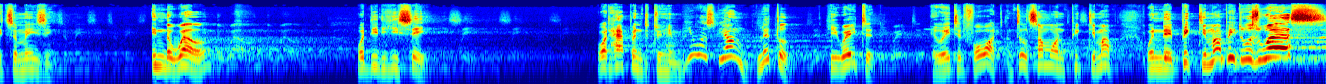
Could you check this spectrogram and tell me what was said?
It's amazing. In the well, what did he say? What happened to him? He was young, little. He waited. He waited for what? Until someone picked him up. When they picked him up, it was worse.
